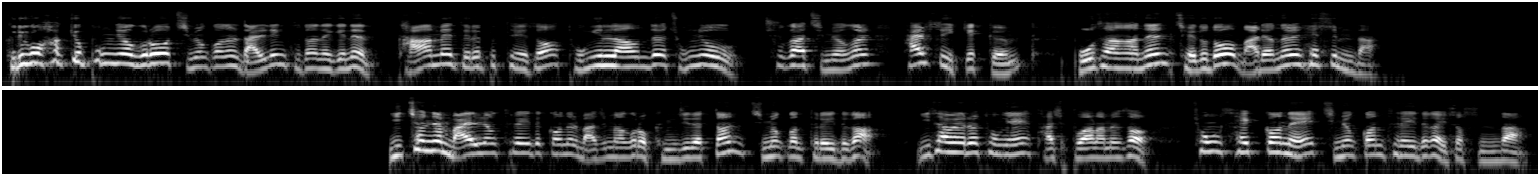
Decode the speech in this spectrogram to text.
그리고 학교 폭력으로 지명권을 날린 구단에게는 다음의 드래프트에서 동일 라운드 종료 후 추가 지명을 할 수 있게끔 보상하는 제도도 마련을 했습니다. 2000년 마일령 트레이드 건을 마지막으로 금지됐던 지명권 트레이드가 이사회를 통해 다시 부활하면서 총 3건의 지명권 트레이드가 있었습니다.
